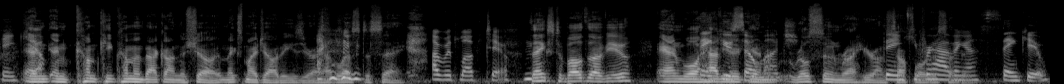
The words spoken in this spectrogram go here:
Thank And you. and and come keep coming back on the show. It makes my job easier. I have less to say. I would love to. Thanks to both of you, and we'll Thank have you you so again much. real soon right here on Thank South you for Florida having Sunday. us. Thank you.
